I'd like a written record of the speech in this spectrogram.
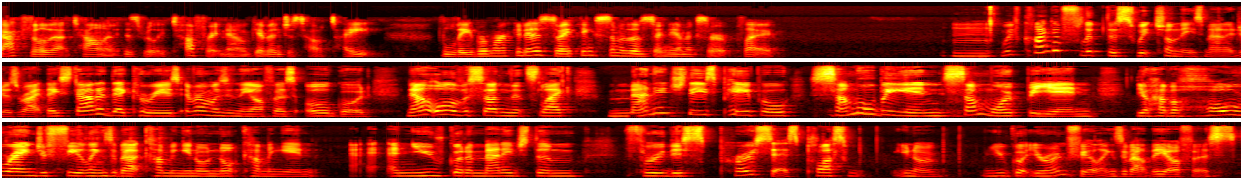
backfill that talent is really tough right now, given just how tight the labor market is. So I think some of those dynamics are at play. Mm, we've kind of flipped the switch on these managers, right? They started their careers, everyone was in the office, all good. Now all of a sudden it's like manage these people. Some will be in, some won't be in. You'll have a whole range of feelings about coming in or not coming in, and you've got to manage them through this process. Plus, you know, you've got your own feelings about the office.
